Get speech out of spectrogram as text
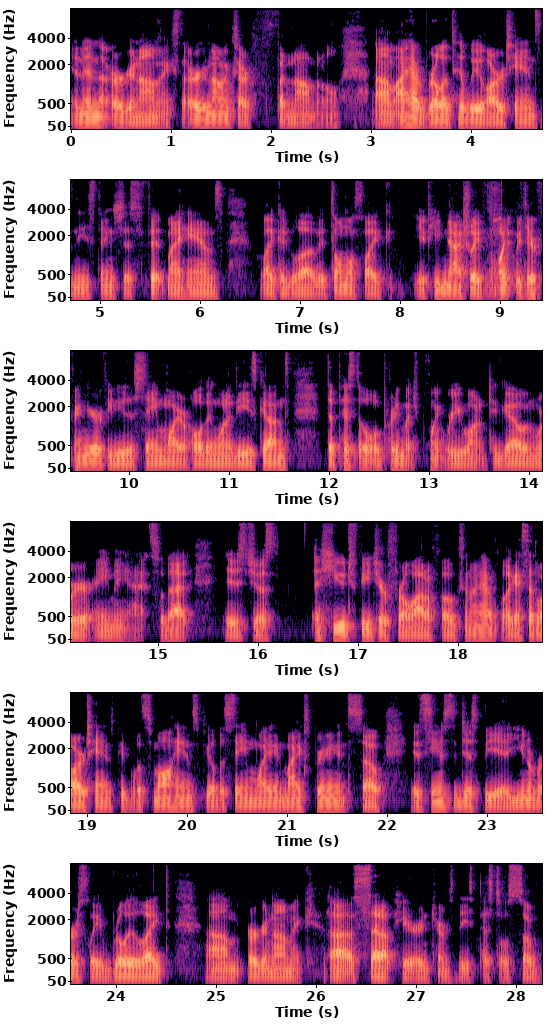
And then the ergonomics. The ergonomics are phenomenal. Um, I have relatively large hands and these things just fit my hands like a glove. It's almost like if you naturally point with your finger, if you do the same while you're holding one of these guns, the pistol will pretty much point where you want it to go and where you're aiming at. So that is just a huge feature for a lot of folks. And I have, like I said, large hands. People with small hands feel the same way in my experience. So it seems to just be a universally really liked um, ergonomic uh, setup here in terms of these pistols. So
